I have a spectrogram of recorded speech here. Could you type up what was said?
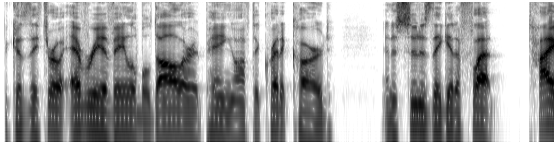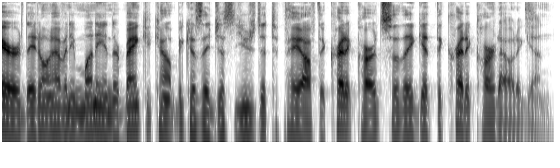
because they throw every available dollar at paying off the credit card. And as soon as they get a flat tire, they don't have any money in their bank account because they just used it to pay off the credit card. So they get the credit card out again.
